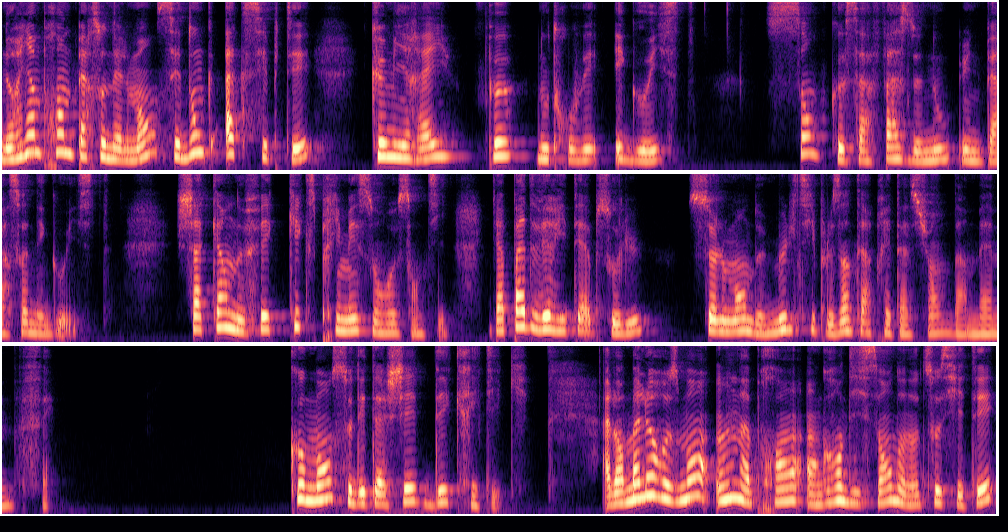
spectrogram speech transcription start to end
Ne rien prendre personnellement, c'est donc accepter que Mireille peut nous trouver égoïstes sans que ça fasse de nous une personne égoïste. Chacun ne fait qu'exprimer son ressenti. Il n'y a pas de vérité absolue, seulement de multiples interprétations d'un même fait. Comment se détacher des critiques? Alors malheureusement, on apprend en grandissant dans notre société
